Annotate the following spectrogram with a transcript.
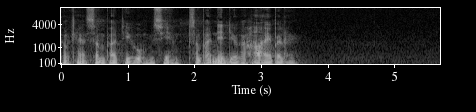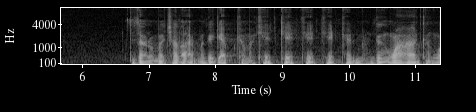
ก็แค่สัมผัสที่หูมันเสียงสัมผัสนิดเดียวก็หายไปเลย แต่ถ้าเราไม่ฉลาดมันก็เก็บเข้ามาเค็ดเค็ดเค็ดเค็ดเค็ดมันกังวานกังว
